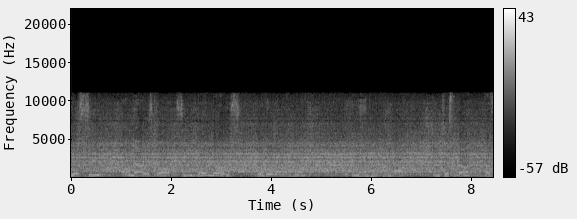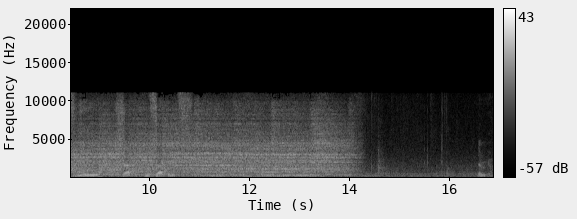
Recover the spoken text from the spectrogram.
we'll see on that as well. So you may notice he'll go one-on-one with the man who'll come out in just about a few, few seconds. There we go.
